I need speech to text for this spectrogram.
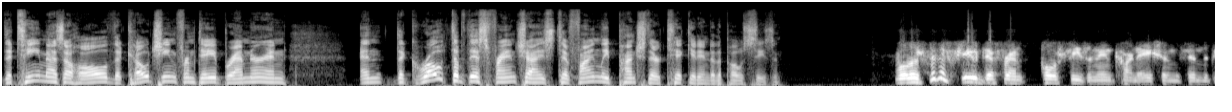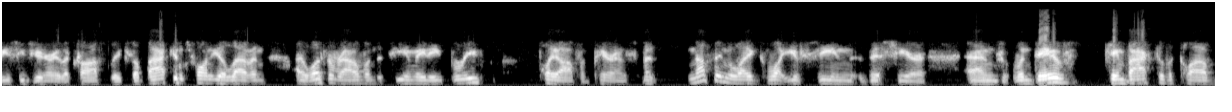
the team as a whole, the coaching from Dave Bremner, and and the growth of this franchise to finally punch their ticket into the postseason? Well, there's been a few different postseason incarnations in the BC Junior Lacrosse League. So back in 2011, I was around when the team made a brief playoff appearance, but nothing like what you've seen this year. And when Dave came back to the club,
